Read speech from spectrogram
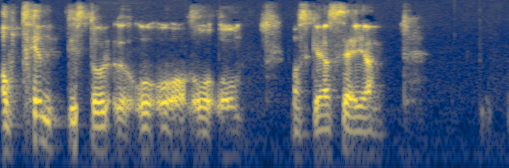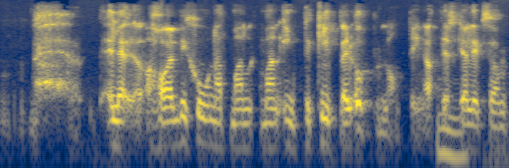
autentiskt och, och, och, och, och vad ska jag säga eller ha en vision att man, man inte klipper upp någonting. Att det ska liksom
